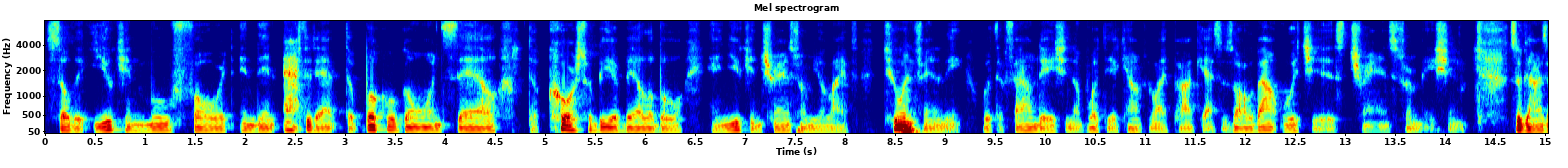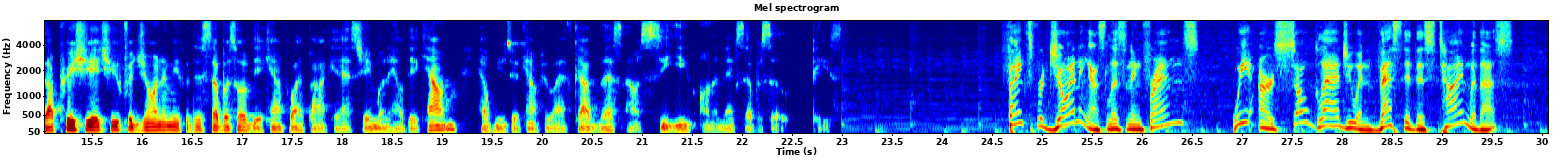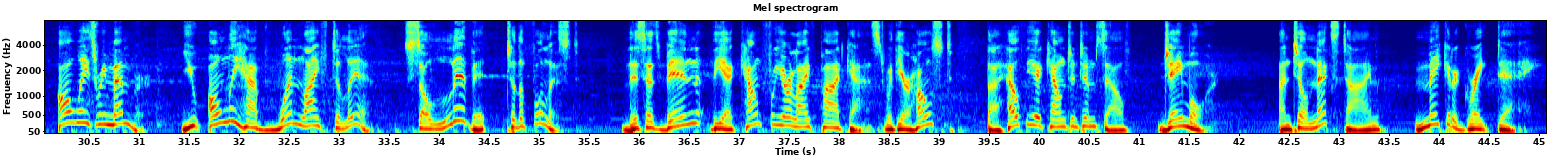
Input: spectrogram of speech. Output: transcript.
so that you can move forward. And then after that, the book will go on sale, the course will be available, and you can transform your life to infinity with the foundation of what the Account for Life podcast is all about, which is transformation. So, guys, I appreciate you for joining me for this episode of the Account for Life podcast. Jay Money Healthy Accountant, helping you to account for your life. God bless. I'll see you on the next episode. Peace. Thanks for joining us, listening friends. We are so glad you invested this time with us. Always remember, you only have one life to live, so live it to the fullest. This has been the Account for Your Life podcast with your host, the healthy accountant himself, Jay Moore. Until next time, make it a great day.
